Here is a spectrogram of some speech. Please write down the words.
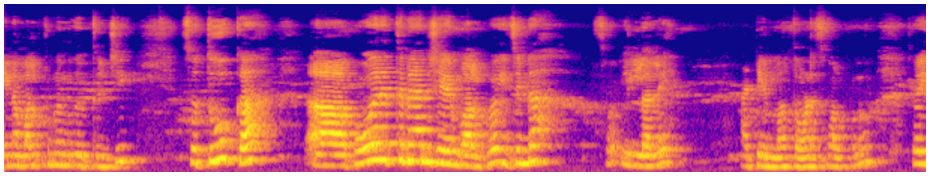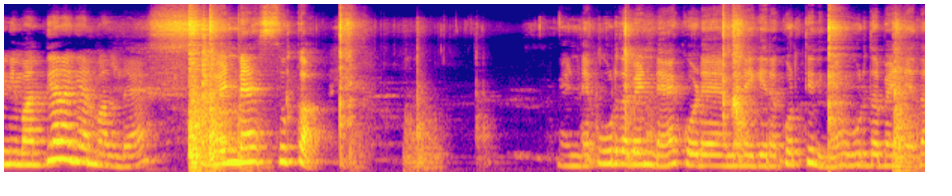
ಏನ ಮಲ್ಕೊಂಡು ಗೊತ್ತುಜ್ಜಿ. ಸೊ ತೂಕ ಪೋರೆತ್ತನೇ ಶೇರ್ ಮಲ್ಪು ಇಜಿಂದ ಸೊ ಇಲ್ಲಲೇ. ಮಲ್ತು ಒಣಸ್ ಮಲ್ಪುನು ಸೊ ಇನ್ನು ಮಧ್ಯಾಹ್ನ ಏನು ಮಲ್ದೆ ಬೆಂಡೆ ಸುಕ್ಕ. ಬೆಂಡೆ, ಊರ್ದ ಬೆಂಡೆ, ಕೊಡೆ ಮನೆಗಿರ ಕೊಡ್ತಿದ್ದೆ ಊರ್ದ ಬೆಂಡೆದ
